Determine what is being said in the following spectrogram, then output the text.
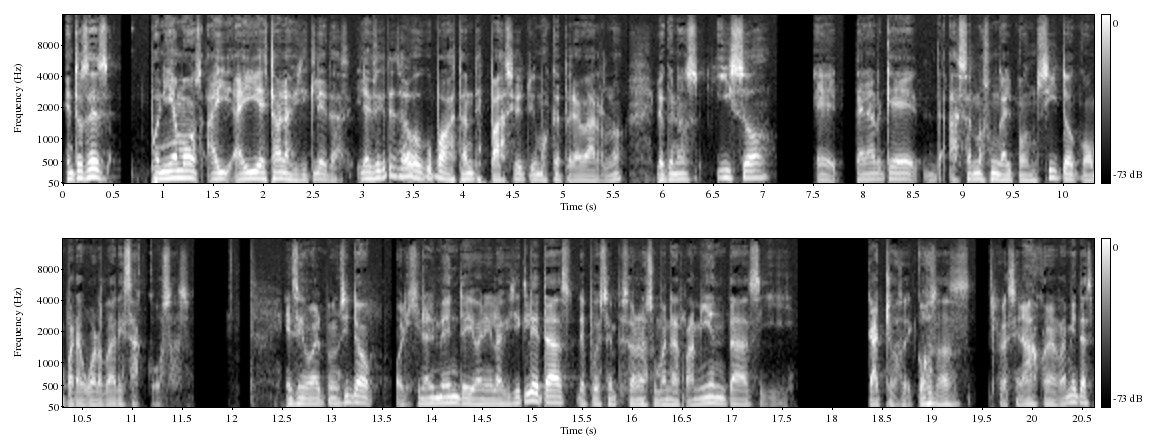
Entonces poníamos, ahí, ahí estaban las bicicletas. Y la bicicleta es algo que ocupa bastante espacio y tuvimos que preverlo. Lo que nos hizo eh, tener que hacernos un galponcito como para guardar esas cosas. Ese galponcito originalmente iban a ir las bicicletas, después empezaron a sumar herramientas y cachos de cosas relacionadas con herramientas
